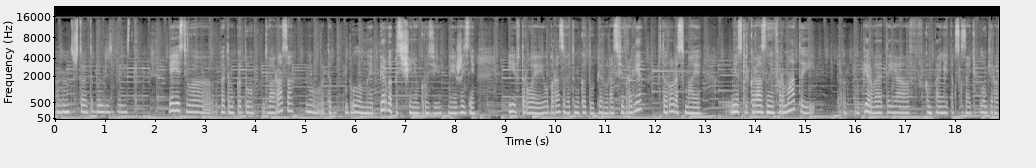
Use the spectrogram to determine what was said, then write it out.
Угу. Что это были за поездки? Я ездила в этом году два раза. Ну, это было мое первое посещение в Грузии в моей жизни. И второе, и оба раза в этом году. Первый раз в феврале, второй раз в мае. Несколько разные форматы. Э, первое, это я в компании, так сказать, блогеров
